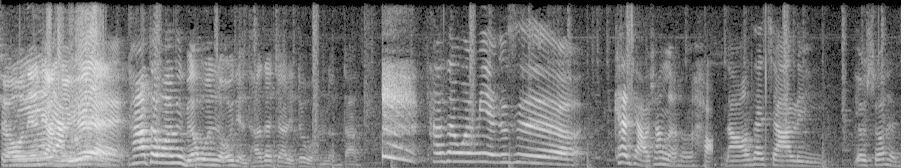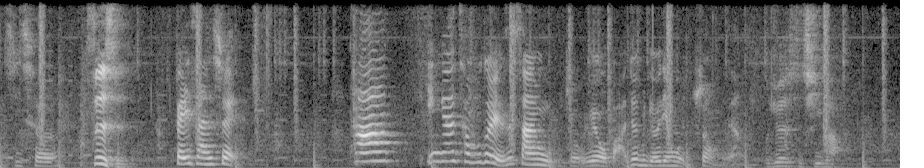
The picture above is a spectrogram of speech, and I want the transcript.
九年两个月。他在外面比较温柔一点，他在家里对我很冷淡。他在外面就是看起来好像人很好，然后在家里有时候很机车。四十，飞三岁，他应该差不多也是三五左右吧，就有点稳重这样。我觉得十七吧。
